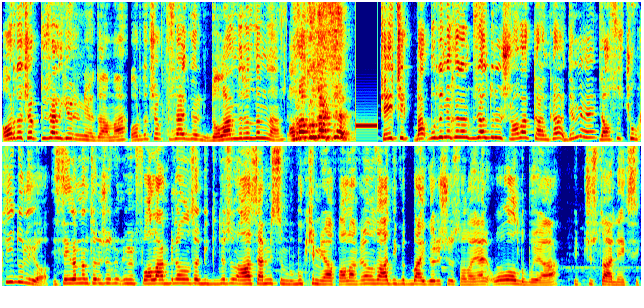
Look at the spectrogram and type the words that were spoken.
Orada çok güzel görünüyordu ama. Orada çok güzel görün. Dolandırıldım lan. Allah kurtarsın. Şey çık bak burada ne kadar güzel duruyor şuna bak kanka değil mi? Silahsız çok iyi duruyor. Instagram'dan tanışıyorsun üf falan filan olsa bir gidiyorsun aa sen misin bu bu kim ya falan filan olsa hadi goodbye görüşürüz sonra yani o oldu bu ya. 300 tane eksik.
